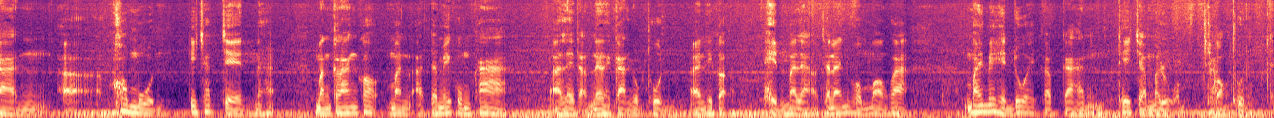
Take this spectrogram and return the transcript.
การข้อมูล ที่ชัดเจนนะฮะบางครั้งก็มันอาจจะไม่คุ้มค่าอะไรต่างในการลงทุน อันนี้ก็เห็นมาแล้ว ฉะนั้นผมมองว่าไม่ไม่เห็นด้วยกับการที่จะมารวมกองทุนครับ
